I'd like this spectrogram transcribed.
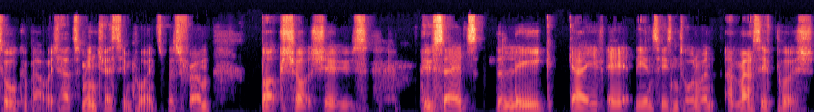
talk about, which had some interesting points, was from Buckshot Shoes, who said the league gave it the in-season tournament a massive push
